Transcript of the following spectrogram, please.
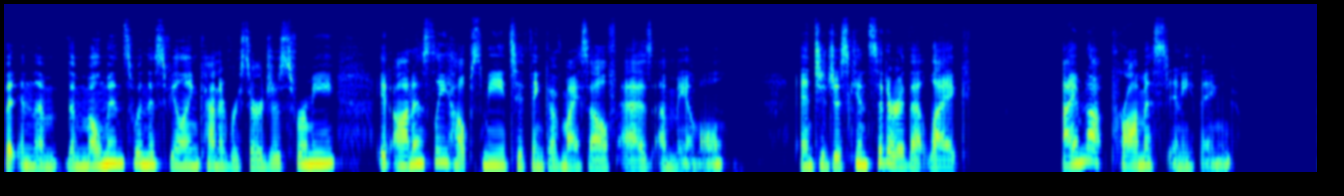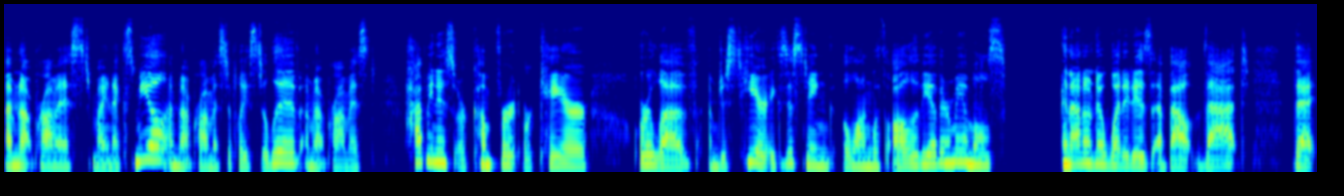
but in the the moments when this feeling kind of resurges for me it honestly helps me to think of myself as a mammal and to just consider that like i'm not promised anything. I'm not promised my next meal. I'm not promised a place to live. I'm not promised happiness or comfort or care or love. I'm just here existing along with all of the other mammals. And i don't know what it is about that that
